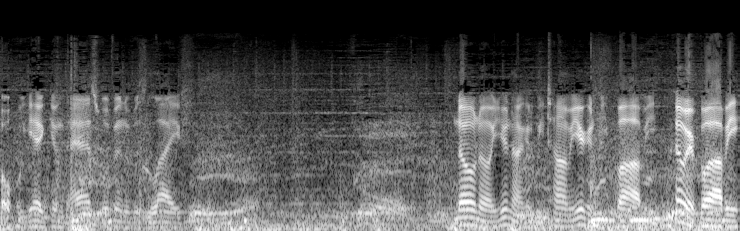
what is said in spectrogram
Oh yeah, give him the ass whooping of his life. No, no, you're not gonna be Tommy. You're gonna be Bobby. Come here, Bobby.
